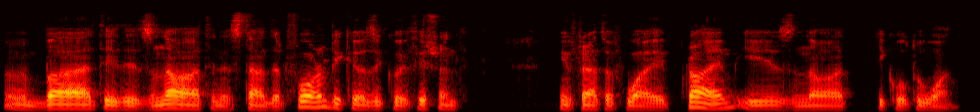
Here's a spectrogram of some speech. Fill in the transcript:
But it is not in a standard form because the coefficient in front of y prime is not equal to 1.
